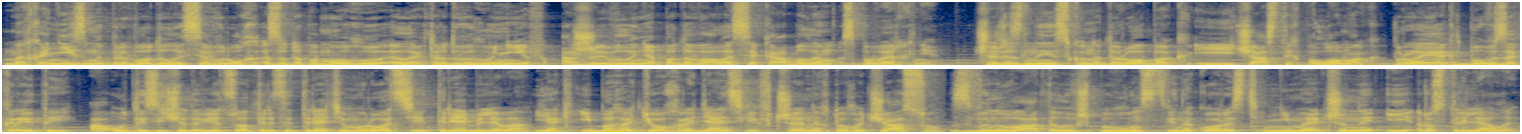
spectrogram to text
Механізми приводилися в рух за допомогою електродвигунів, а живлення подавалося кабелем з поверхні. Через низку недоробок і частих поломок проект був закритий. А у 1933 році Требілєва, як і багатьох радянських вчених того часу, звинуватили в шпигунстві на користь Німеччини і розстріляли.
